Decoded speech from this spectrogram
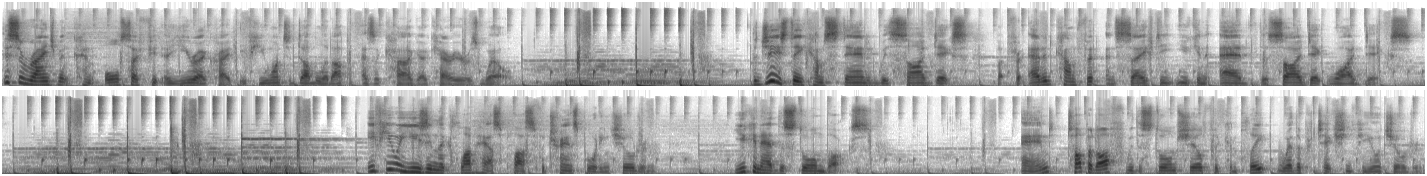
This arrangement can also fit a Eurocrate if you want to double it up as a cargo carrier as well. The GSD comes standard with side decks, but for added comfort and safety, you can add the side deck wide decks. If you are using the Clubhouse Plus for transporting children, you can add the Storm Box and top it off with a storm shield for complete weather protection for your children.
